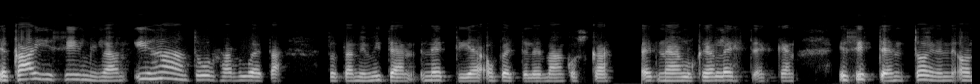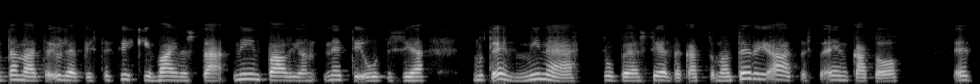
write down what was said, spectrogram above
Ja kai silmillä on ihan turha ruveta tota, niin mitään nettiä opettelemaan, koska et näe lukea lehteäkään. Ja sitten toinen on tämä, että yle.fi mainostaa niin paljon nettiuutisia, mutta en minä rupea sieltä katsomaan. Periaatteesta en katso Et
